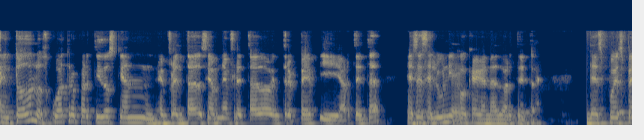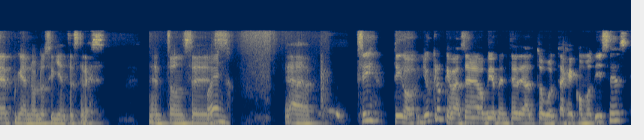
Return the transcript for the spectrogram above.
En todos los cuatro partidos que han enfrentado, se han enfrentado entre Pep y Arteta, ese es el único que ha ganado Arteta. Después Pep ganó los siguientes tres. Entonces, bueno. Ah, sí, digo, yo creo que va a ser obviamente de alto voltaje, como dices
